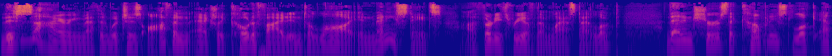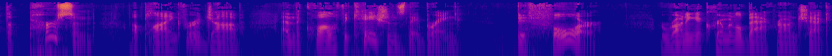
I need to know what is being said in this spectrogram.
This is a hiring method which is often actually codified into law in many states, uh, 33 of them last I looked, that ensures that companies look at the person applying for a job and the qualifications they bring before running a criminal background check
